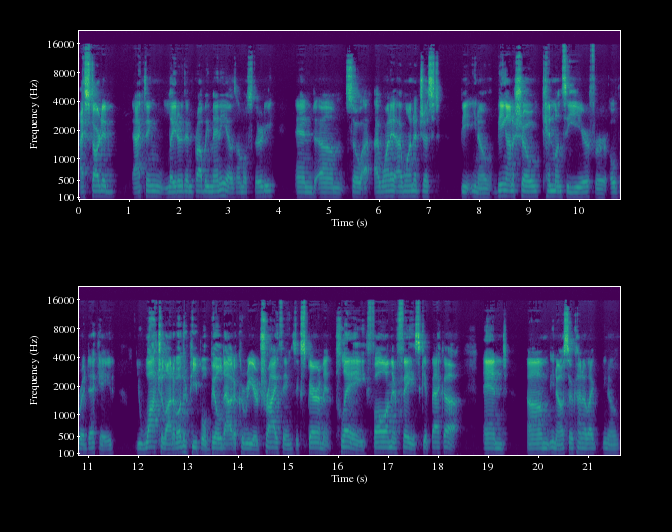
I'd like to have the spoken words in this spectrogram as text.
I started acting later than probably many. I was almost thirty, and um, so I, I wanted I want to just be you know being on a show ten months a year for over a decade. You watch a lot of other people build out a career, try things, experiment, play, fall on their face, get back up, and um, you know, so kind of like you know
